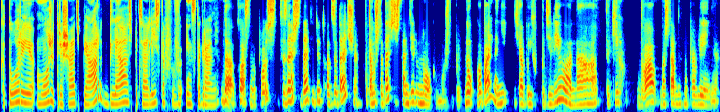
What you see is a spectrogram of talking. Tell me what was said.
которые может решать пиар для специалистов в Инстаграме. Да, классный вопрос. Ты знаешь, всегда это идет от задачи, потому что задач на самом деле много может быть. Ну, глобально они я бы их поделила на таких два масштабных направления.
